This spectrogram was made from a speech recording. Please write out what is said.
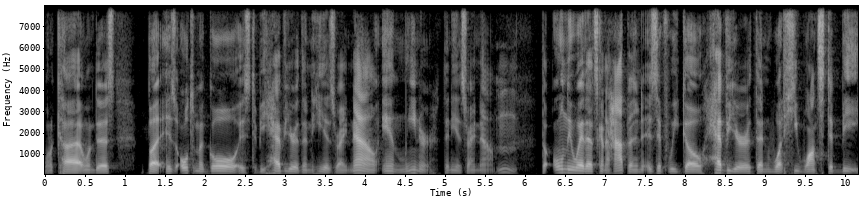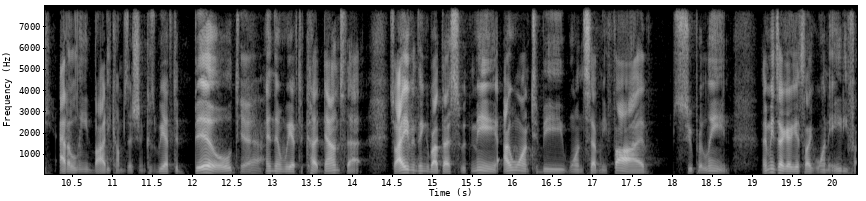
I want to cut, I want to do this, but his ultimate goal is to be heavier than he is right now and leaner than he is right now. The only way that's going to happen is if we go heavier than what he wants to be at a lean body composition because we have to build Yeah. and then we have to cut down to that. So I even think about this with me. I want to be 175, super lean. That means I got to get to like 185,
